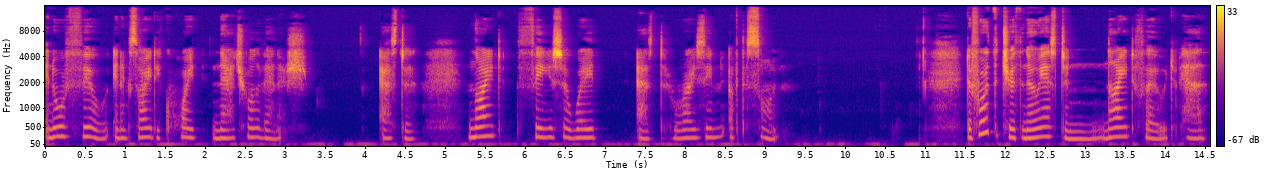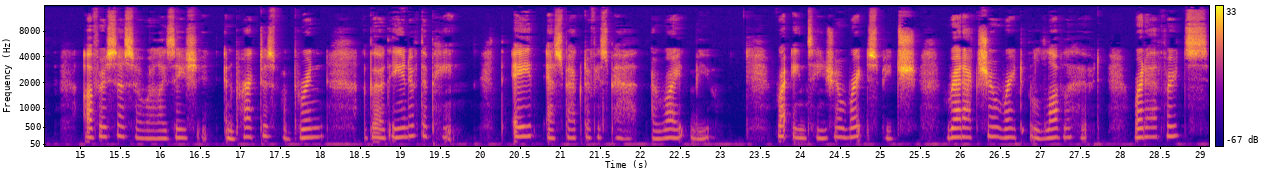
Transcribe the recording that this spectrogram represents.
and all fear and anxiety quite naturally vanish. As the night fades away as the rising of the sun. The fourth truth, known as the Ninefold Path, offers us a realization and practice for bringing about the end of the pain the eighth aspect of his path, a right view. Right intention, right speech, right action, right livelihood, right efforts,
